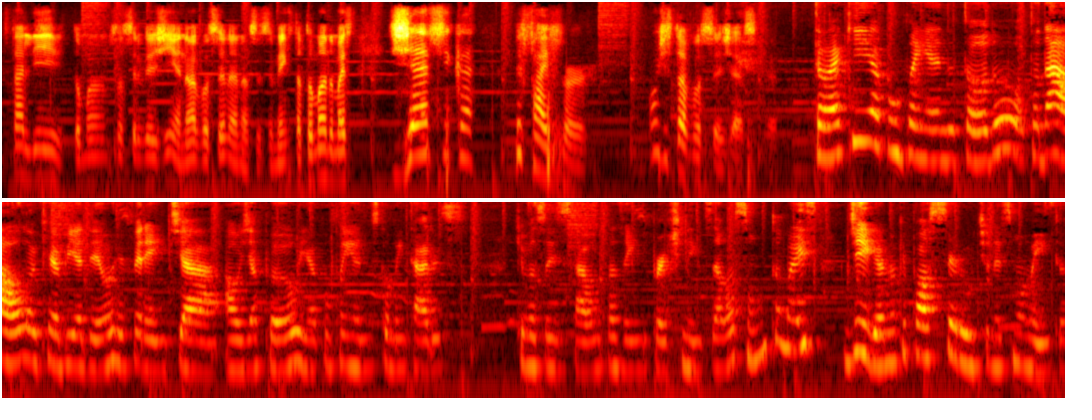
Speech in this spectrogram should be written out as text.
Está ali tomando sua cervejinha. Não é você, não, não você também está tomando, mas Jéssica Pfeiffer. Onde está você, Jéssica? Estou aqui acompanhando todo, toda a aula que a Bia deu referente a, ao Japão e acompanhando os comentários que vocês estavam fazendo pertinentes ao assunto, mas diga no que posso ser útil nesse momento.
